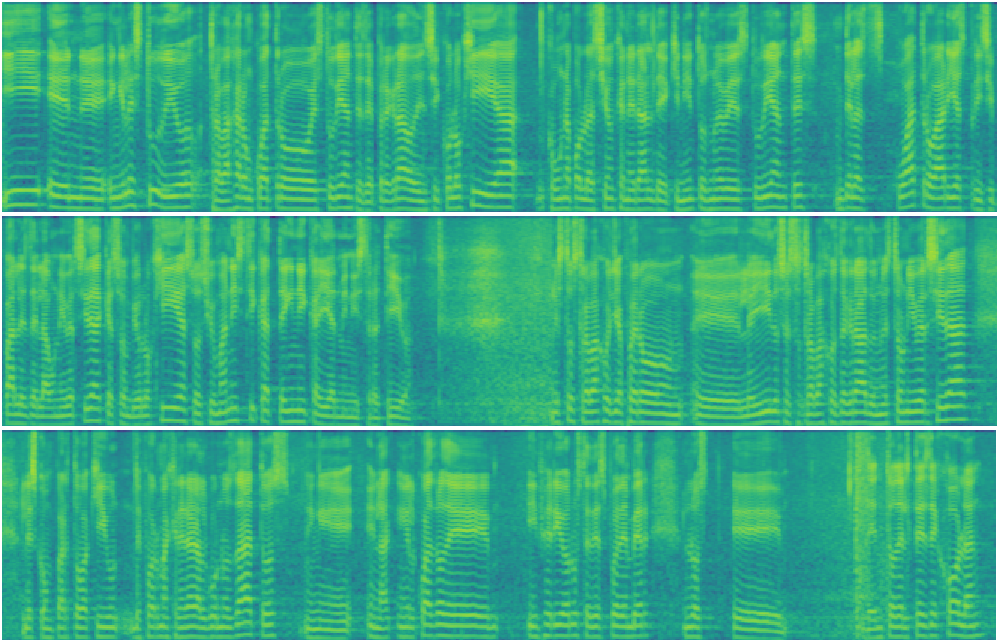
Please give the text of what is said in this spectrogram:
y en, eh, en, el estudio trabajaron cuatro estudiantes de pregrado en psicología, con una población general de 509 estudiantes de las cuatro áreas principales de la universidad, que son biología, sociohumanística, técnica y administrativa. Estos trabajos ya fueron eh, leídos, estos trabajos de grado en nuestra universidad. Les comparto aquí de forma general algunos datos. En, eh, en, el cuadro de inferior ustedes pueden ver los eh, dentro del test de Holland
